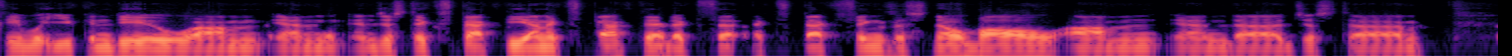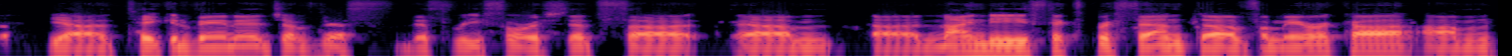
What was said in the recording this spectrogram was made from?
see what you can do um, and and just expect the unexpected expect, things to snowball um, and uh, just yeah, take advantage of this this resource that's uh, um, uh, 96% of America um,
